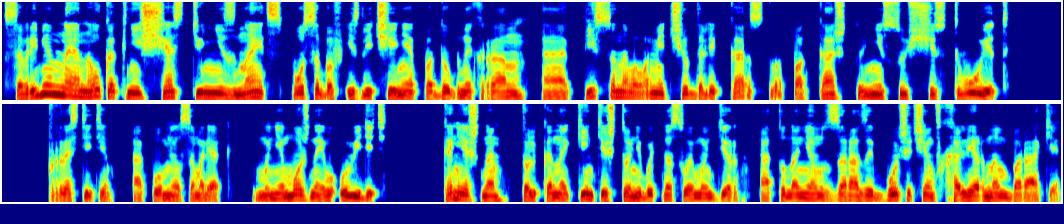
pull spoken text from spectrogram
Современная наука, к несчастью, не знает способов излечения подобных ран, а описанного вами чудо-лекарства пока что не существует. «Простите», – опомнился моряк, – «мне можно его увидеть?» «Конечно, только накиньте что-нибудь на свой мундир, а то на нем заразы больше, чем в холерном бараке».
